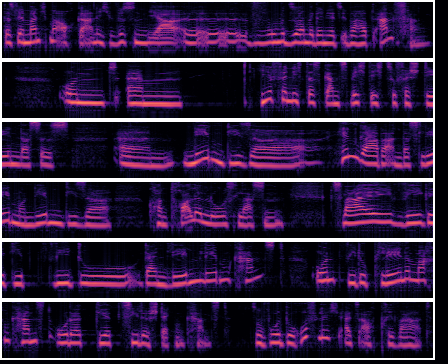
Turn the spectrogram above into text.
dass wir manchmal auch gar nicht wissen, ja, äh, womit sollen wir denn jetzt überhaupt anfangen? Und ähm, hier finde ich das ganz wichtig zu verstehen, dass es ähm, neben dieser Hingabe an das Leben und neben dieser Kontrolle loslassen zwei Wege gibt, wie du dein Leben leben kannst und wie du Pläne machen kannst oder dir Ziele stecken kannst, sowohl beruflich als auch privat.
